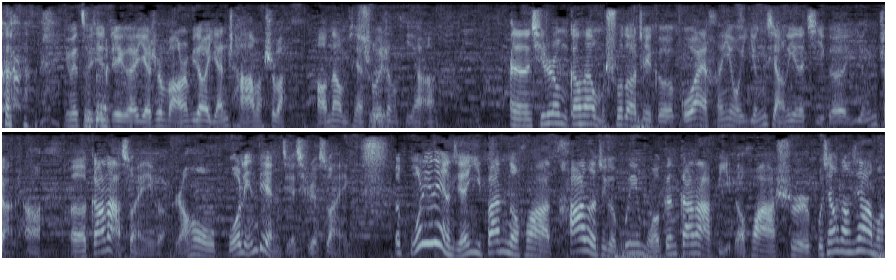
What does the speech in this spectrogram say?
因为最近这个也是网上比较严查嘛，是吧？好，那我们现在说回正题啊。嗯，其实我们刚才我们说到这个国外很有影响力的几个影展啊，呃，戛纳算一个，然后柏林电影节其实算一个。那柏林电影节一般的话，它的这个规模跟戛纳比的话是不相上下吗？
